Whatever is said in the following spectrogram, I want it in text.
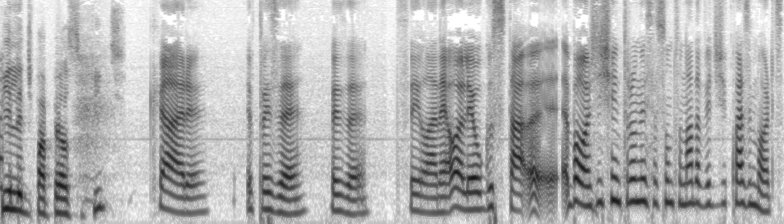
pilha de papel sulfite. Cara, pois é, pois é. Sei lá, né? Olha, o Gustavo. É, bom, a gente entrou nesse assunto nada a ver de quase mortes.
